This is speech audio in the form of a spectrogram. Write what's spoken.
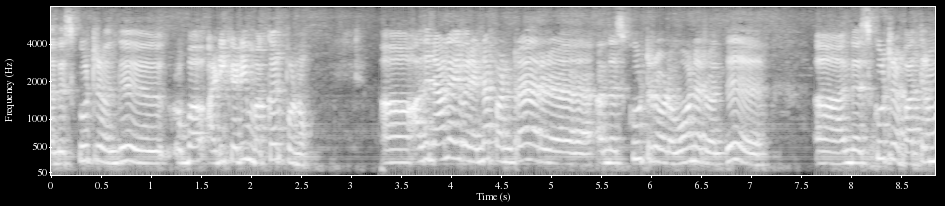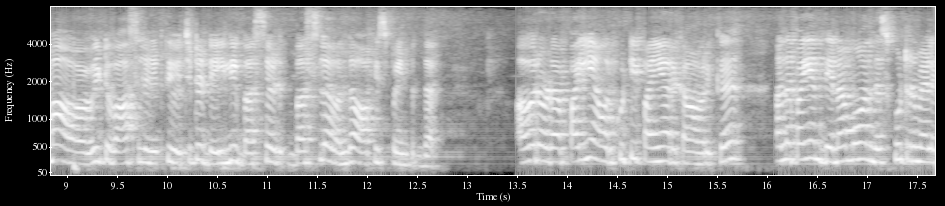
அந்த ஸ்கூட்டரை வந்து ரொம்ப அடிக்கடி மக்கர் பண்ணும். அதனால இவர் என்ன பண்ணுறார் அந்த ஸ்கூட்டரோட ஓனர் வந்து அந்த ஸ்கூட்டரை பத்திரமா வீட்டு வாசலில் நிறுத்தி வச்சுட்டு டெய்லி பஸ் எடு பஸ்ஸில் வந்து ஆஃபீஸ் போயிட்டு இருந்தார். அவரோட பையன் ஒரு குட்டி பையன் இருக்கான் அவருக்கு. அந்த பையன் தினமும் அந்த ஸ்கூட்டர் மேலே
